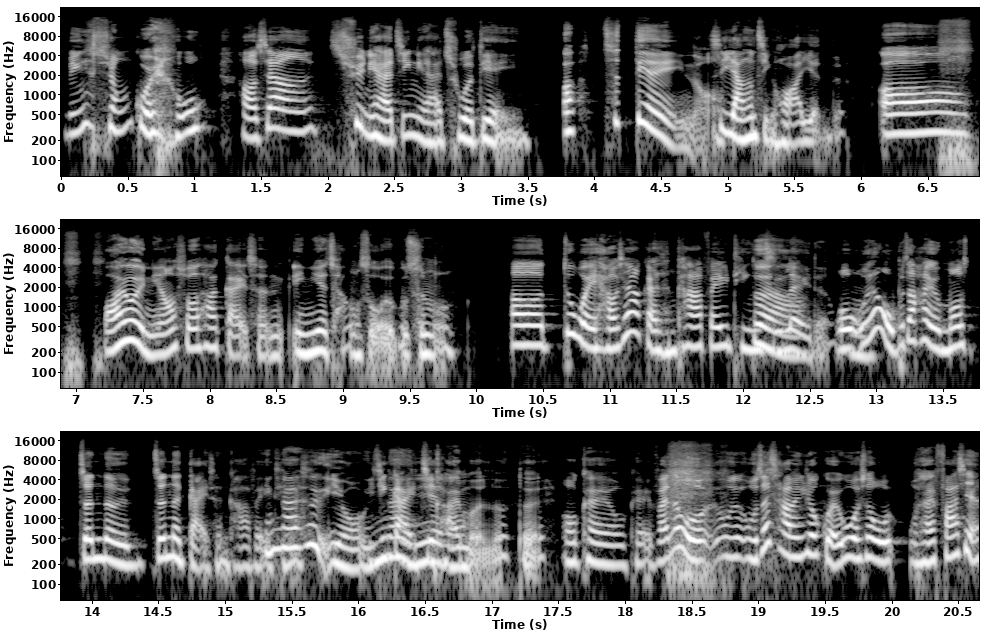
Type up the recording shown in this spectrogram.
民雄鬼屋好像去年还今年还出了电影哦，是电影哦，是杨谨华演的。哦，我还以为你要说它改成营业场所了，不是吗？呃，对，好像要改成咖啡厅之类的。啊、我，因为、嗯、我不知道他有没有真的真的改成咖啡厅，应该是有，已经改建开门了。对，OK OK，反正我我我在查明雄鬼屋的时候，我我才发现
